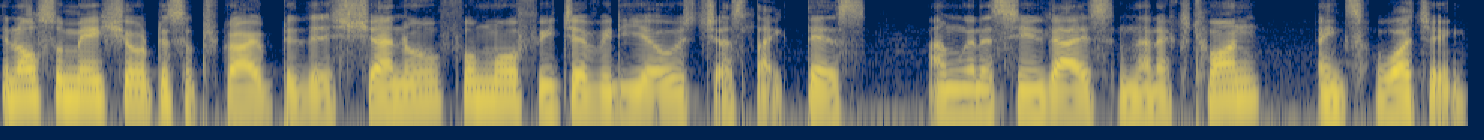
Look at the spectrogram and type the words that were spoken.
and also make sure to subscribe to this channel for more future videos just like this. I'm gonna see you guys in the next one. Thanks for watching.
